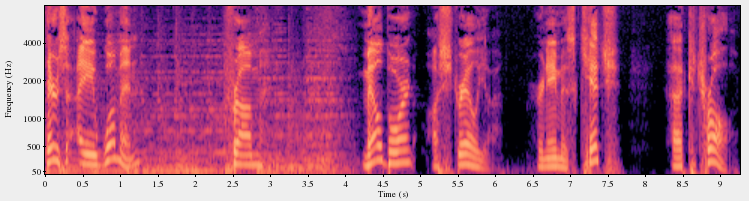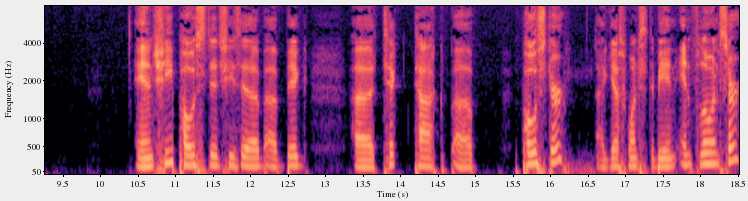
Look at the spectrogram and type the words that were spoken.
There's a woman from Melbourne, Australia. Her name is Kitch uh, Cattrall. And she posted, she's a, a big uh, TikTok uh, poster. I guess wants to be an influencer.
